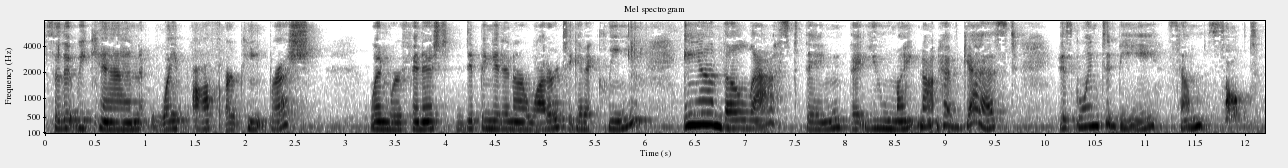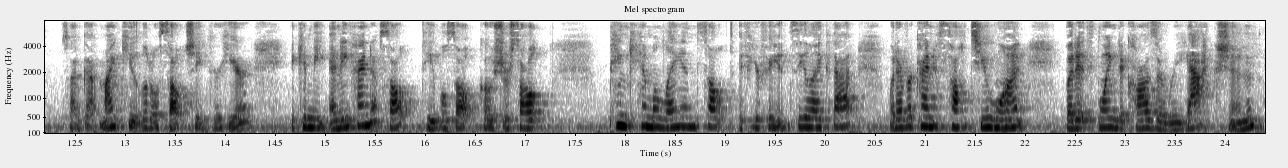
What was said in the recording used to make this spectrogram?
so that we can wipe off our paintbrush when we're finished dipping it in our water to get it clean. And the last thing that you might not have guessed is going to be some salt. So I've got my cute little salt shaker here. It can be any kind of salt, table salt, kosher salt, pink Himalayan salt if you're fancy like that, whatever kind of salt you want, but it's going to cause a reaction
